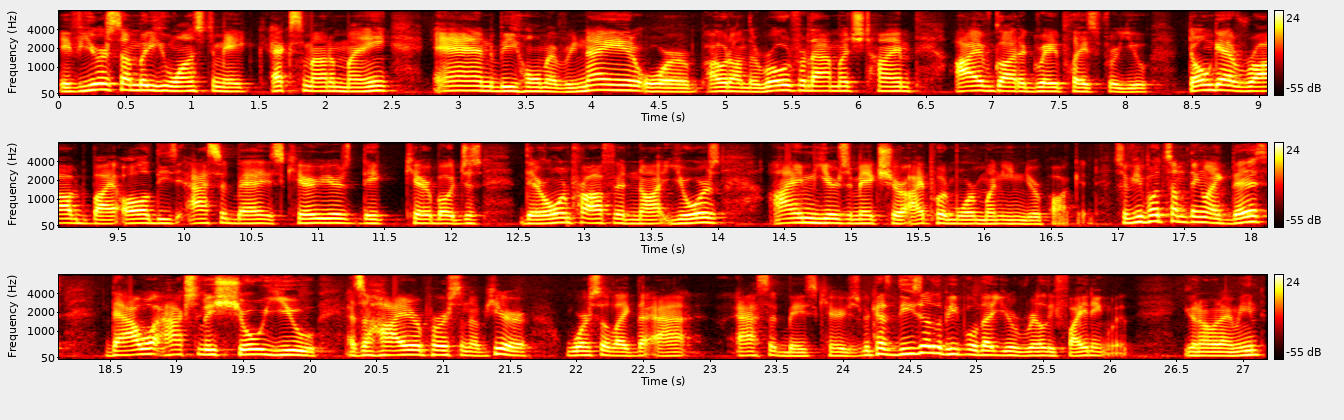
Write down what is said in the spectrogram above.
If you're somebody who wants to make X amount of money and be home every night or out on the road for that much time, I've got a great place for you. Don't get robbed by all these asset-based carriers. They care about just their own profit, not yours. I'm here to make sure I put more money in your pocket. So if you put something like this, that will actually show you as a higher person up here versus like the asset-based carriers because these are the people that you're really fighting with. You know what I mean?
